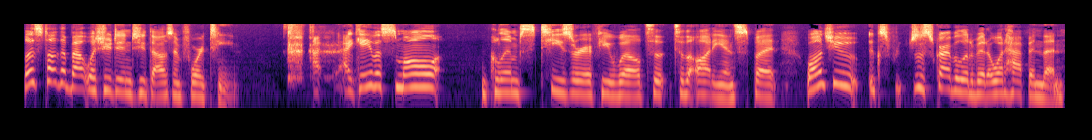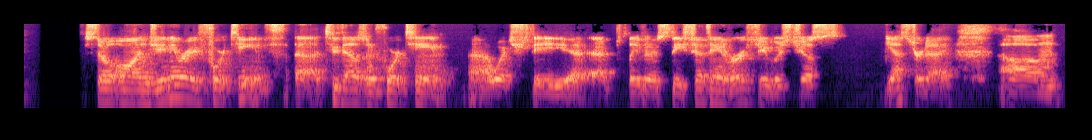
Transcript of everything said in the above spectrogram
let's talk about what you did in 2014. I, I gave a small glimpse teaser, if you will, to, to the audience. But why don't you ex- describe a little bit of what happened then? So on January 14th, uh, 2014, uh, which the, uh, I believe it was the fifth anniversary was just yesterday, um,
